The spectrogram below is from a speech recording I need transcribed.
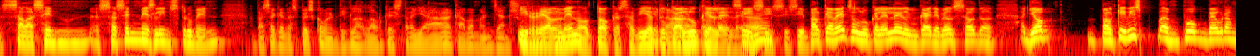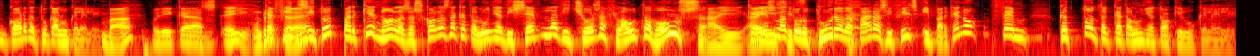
se, la sent, se sent més l'instrument. El que passa que després, com hem dit, la- l'orquestra ja acaba menjant-s'ho. I realment el toca, sabia I tocar l'ukelele. Sí, eh? sí, sí, sí. Pel que veig, l'ukelele gairebé el seu... De... Jo, pel que he vist, em puc veure amb cor de tocar l'ukelele. Va. Vull dir que, Ei, un que repte, fins eh? i tot, per què no, les escoles de Catalunya deixem la ditjosa flauta dolça, Ai, que ai, és la si tortura de pares i fills, i per què no fem que tota Catalunya toqui l'ukelele?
